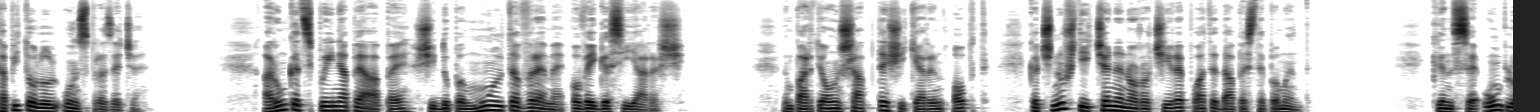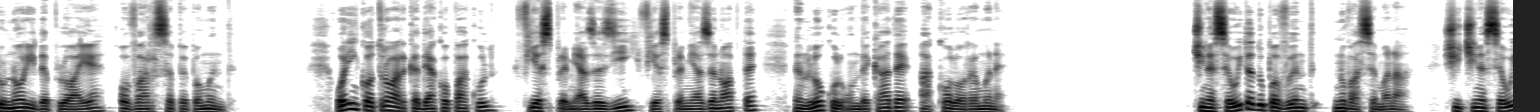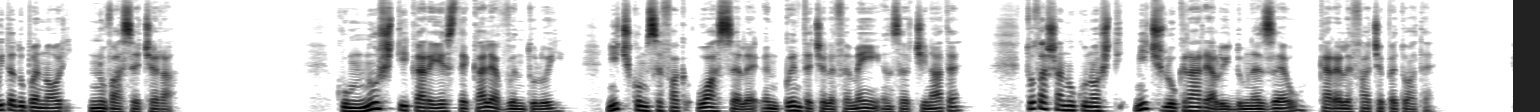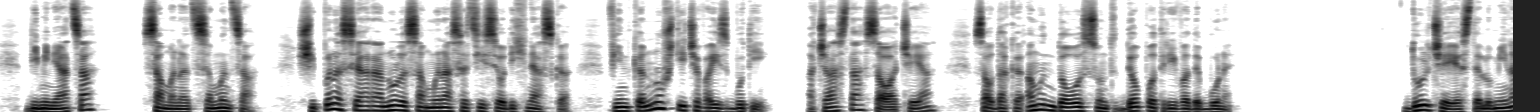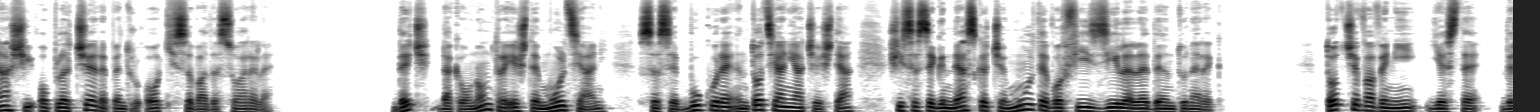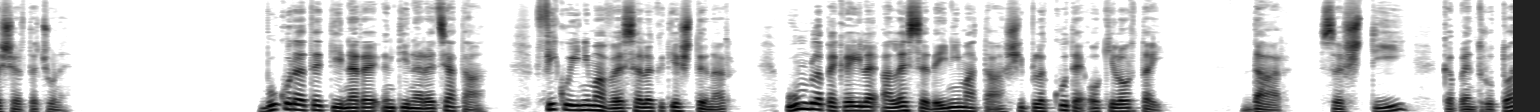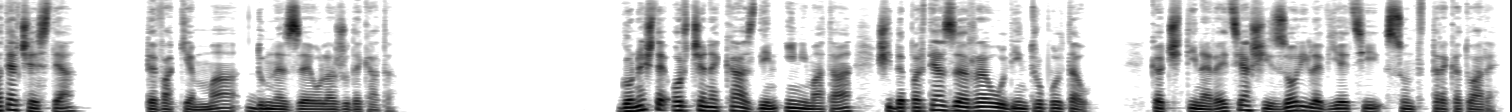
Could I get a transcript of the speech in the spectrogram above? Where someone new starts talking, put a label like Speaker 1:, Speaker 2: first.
Speaker 1: Capitolul 11 Aruncă-ți pâinea pe ape și după multă vreme o vei găsi iarăși. Împarte-o în șapte și chiar în opt, căci nu știi ce nenorocire poate da peste pământ. Când se umplu norii de ploaie, o varsă pe pământ. Ori încotro ar cădea copacul, fie spre miază zi, fie spre miază noapte, în locul unde cade, acolo rămâne. Cine se uită după vânt nu va semăna, și cine se uită după nori nu va secera. Cum nu știi care este calea vântului, nici cum se fac oasele în pântecele femeii însărcinate, tot așa nu cunoști nici lucrarea lui Dumnezeu care le face pe toate. Dimineața samănăți sămânța și până seara nu lăsa mâna să ți se odihnească, fiindcă nu știi ce va izbuti, aceasta sau aceea, sau dacă amândouă sunt deopotrivă de bune. Dulce este lumina și o plăcere pentru ochi să vadă soarele. Deci, dacă un om trăiește mulți ani, să se bucure în toți anii aceștia și să se gândească ce multe vor fi zilele de întuneric. Tot ce va veni este deșertăciune. Bucură-te, tinere, în tinerețea ta, fi cu inima veselă cât ești tânăr, umblă pe căile alese de inima ta și plăcute ochilor tăi. Dar să știi că pentru toate acestea te va chema Dumnezeu la judecată. Gonește orice necaz din inima ta și depărtează răul din trupul tău, căci tinerețea și zorile vieții sunt trecătoare.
